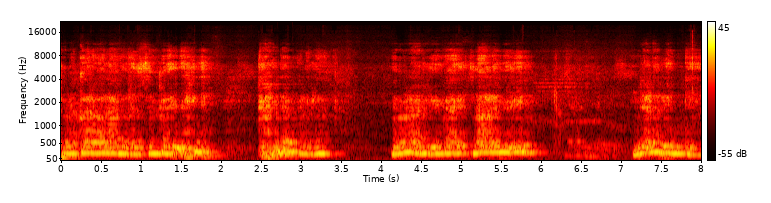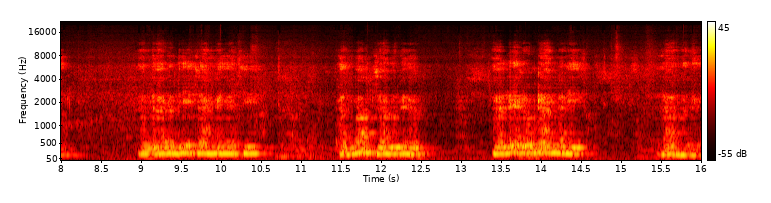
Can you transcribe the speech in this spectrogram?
थोडं करावं लागत असतं काही नाही. करण्याकरता म्हणून काय चाल गेली जड भिंती अर्धी चांगली. याची पद्माप चांगले आले रोटांगणी चांगले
